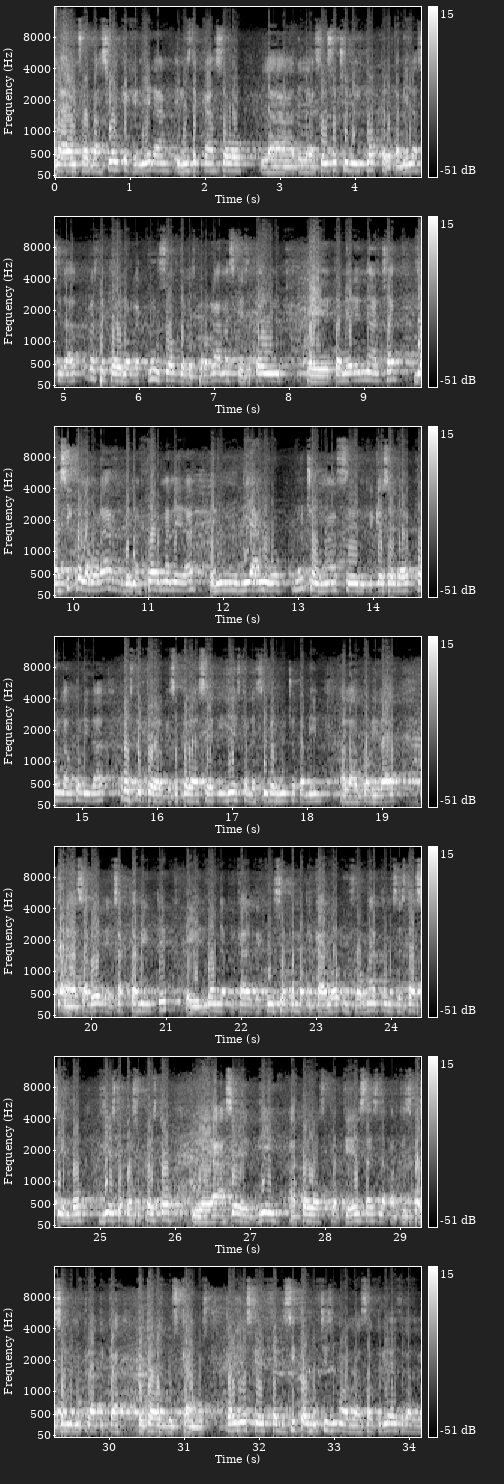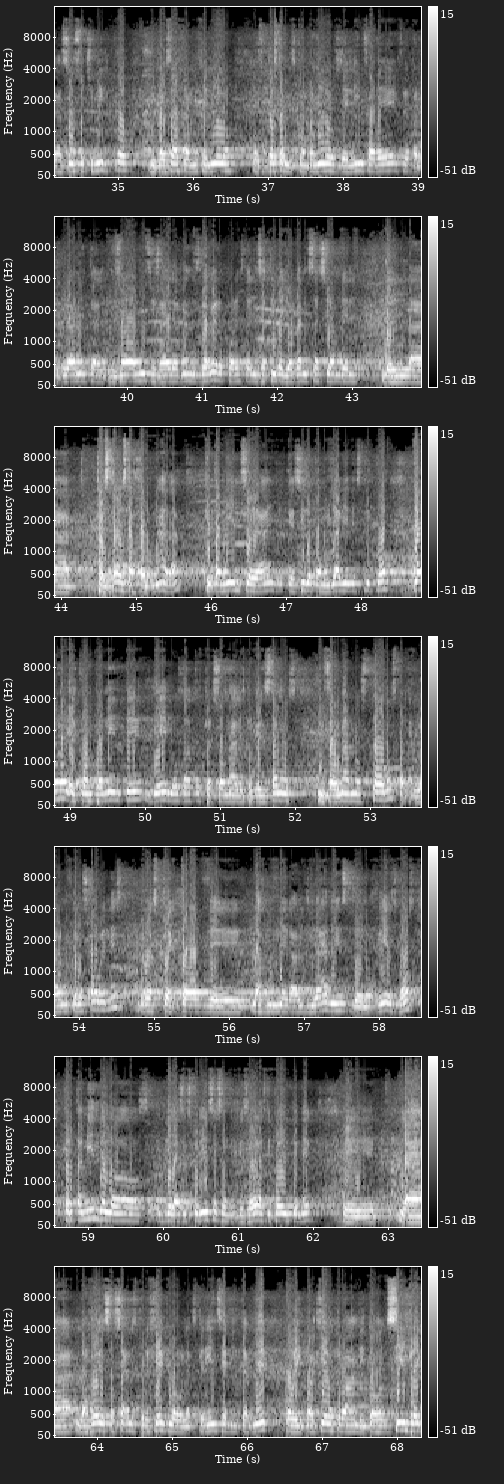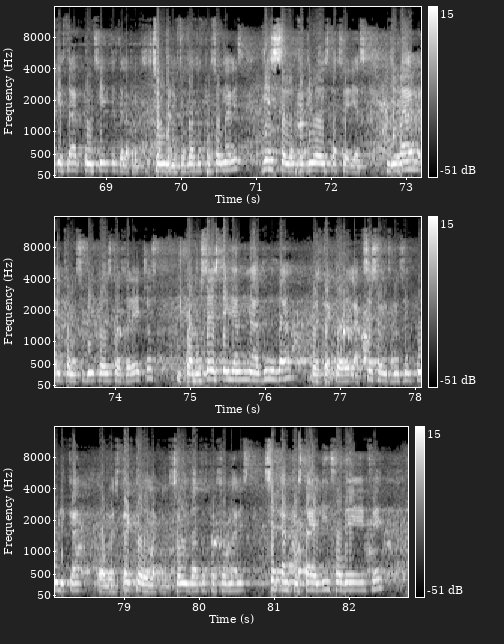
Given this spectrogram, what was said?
la información que genera, en este caso, la delegación Xochimilco, pero también la ciudad, respecto de los recursos, de los programas que se pueden eh, poner en marcha y así colaborar de mejor manera en un diálogo mucho más enriquecedor con la autoridad respecto de lo que se puede hacer. Y esto le sirve mucho también a la autoridad para saber exactamente eh, en dónde aplicar el recurso, cómo aplicarlo, informar cómo se está haciendo y esto por supuesto le hace bien a todos porque esa es la participación democrática que todos buscamos. Por ello es que felicito muchísimo a las autoridades de la delegación Xochimilco, encabezadas por el ingeniero, por supuesto a mis compañeros del InfoDF, particularmente al comisionado Luis Israel Hernández Guerrero por esta iniciativa y organización del, de la, pues, toda esta jornada que también se ha enriquecido, como ya bien explicó, con el componente de los datos personales, porque necesitamos informarnos todos, particularmente los jóvenes, respecto de las vulnerabilidades, de los riesgos, pero también de, los, de las experiencias enriquecedoras que pueden tener eh, las redes sociales, por ejemplo, o la experiencia en Internet o en cualquier otro ámbito. Siempre hay que estar conscientes de la protección de nuestros datos personales y ese es el objetivo de estas ferias, llevar el conocimiento de estos derechos y cuando ustedes tengan una duda respecto del acceso a la información pública o respecto de la protección de datos personales, sepan que está el InfoDF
